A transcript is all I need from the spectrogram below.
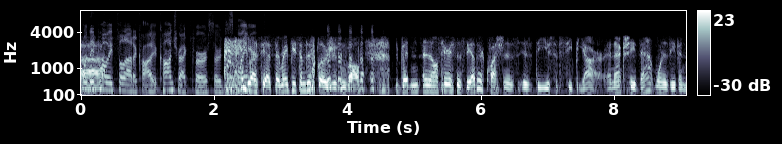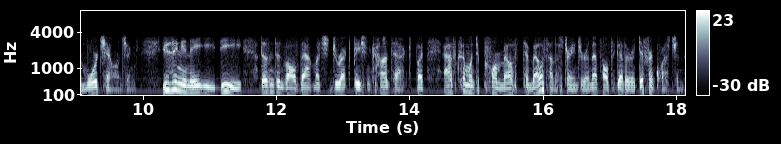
Well, they uh, probably fill out a, co- a contract first or disclaimer. yes, yes, there might be some disclosures involved. but in, in all seriousness, the other question is is the use of CPR, and actually that one is even more challenging. Using an AED doesn't involve that much direct patient contact, but ask someone to perform mouth to mouth on a stranger, and that's altogether a different question.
